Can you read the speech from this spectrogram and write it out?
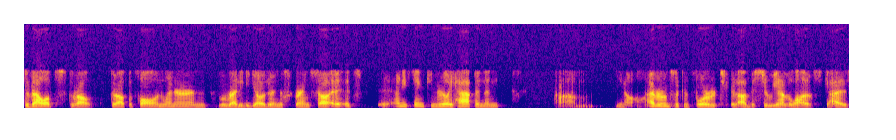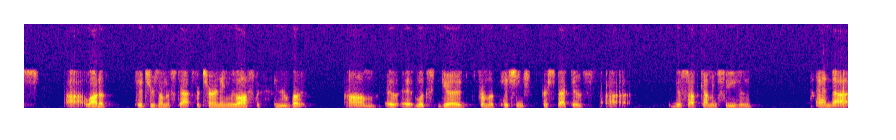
developed throughout throughout the fall and winter, and we're ready to go during the spring. So it, it's anything can really happen, and um, you know everyone's looking forward to it. Obviously, we have a lot of guys, uh, a lot of pitchers on the staff returning. We lost a few, but um, it, it looks good from a pitching perspective uh, this upcoming season. And uh,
